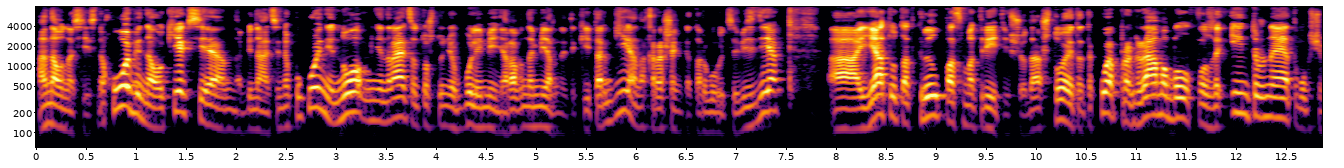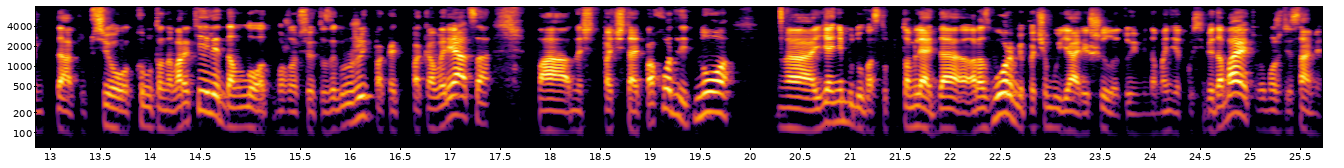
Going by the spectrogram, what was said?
Она у нас есть на Хобби, на Окексе, на Binance, на Кукоине. Но мне нравится то, что у нее более-менее равномерные такие торги. Она хорошенько торгуется везде. А, я тут открыл посмотреть еще, да, что это такое. Был for the internet. В общем, да, тут все круто наворотили, download, можно все это загружить, пока, поковыряться, по, значит, почитать, походлить, но э, я не буду вас тут утомлять да, разборами, почему я решил эту именно монетку себе добавить, вы можете сами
